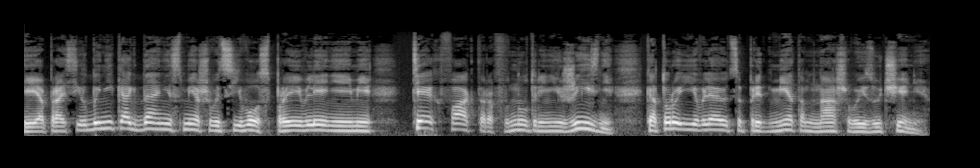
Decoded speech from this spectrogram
И я просил бы никогда не смешивать его с проявлениями тех факторов внутренней жизни, которые являются предметом нашего изучения.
